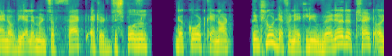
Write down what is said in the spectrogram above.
and of the element fact at disposal court کی not conclusively whether threat or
